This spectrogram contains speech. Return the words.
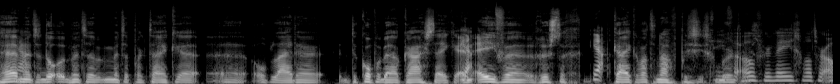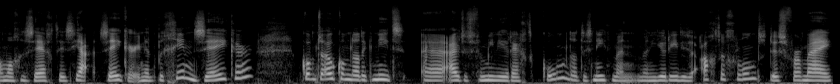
hè, Ja. met, de, met, de, met de praktijkopleider de koppen bij elkaar steken. En even rustig Ja. kijken wat er nou precies gebeurd Even is. overwegen wat er allemaal gezegd is. Ja, zeker. In het begin zeker. Komt ook omdat ik niet eh, uit het familierecht kom. Dat is niet mijn, mijn juridische achtergrond. Dus voor mij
